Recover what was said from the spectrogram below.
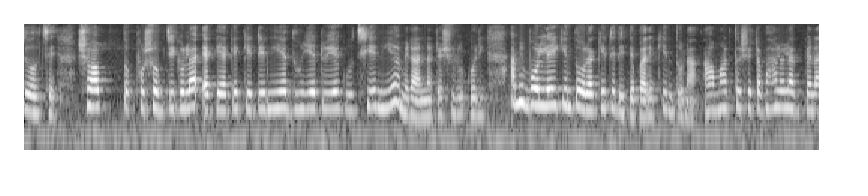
চলছে। সব তো সবজিগুলো একে একে কেটে নিয়ে, ধুয়ে টুয়ে গুছিয়ে নিয়ে আমি রান্নাটা শুরু করি। আমি বললেই কিন্তু ওরা কেটে দিতে পারে, কিন্তু না। আমার তো সেটা ভালো লাগবে না।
